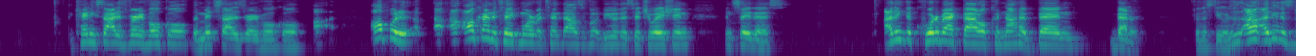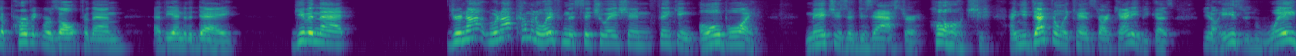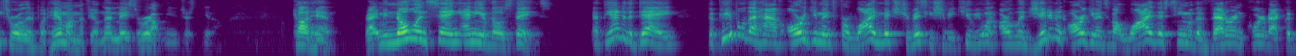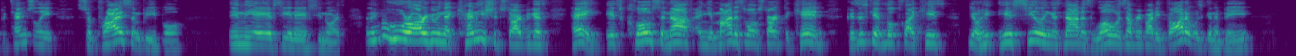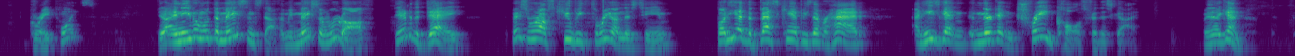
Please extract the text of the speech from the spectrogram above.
the Kenny side is very vocal. The Mitch side is very vocal. I, I'll put it. I'll kind of take more of a 10,000 foot view of the situation and say this. I think the quarterback battle could not have been better for the Steelers. I, I think this is the perfect result for them at the end of the day, given that you're not. We're not coming away from this situation thinking, "Oh boy, Mitch is a disaster. Oh, gee. and you definitely can't start Kenny because you know he's way too early to put him on the field. And then Mason Rudolph, you just you know cut him, right? I mean, no one's saying any of those things. At the end of the day, the people that have arguments for why Mitch Trubisky should be QB one are legitimate arguments about why this team with a veteran quarterback could potentially surprise some people in the AFC and AFC North. And people who are arguing that Kenny should start because hey, it's close enough, and you might as well start the kid because this kid looks like he's you know his ceiling is not as low as everybody thought it was going to be. Great points. You know, and even with the Mason stuff, I mean Mason Rudolph. At the end of the day, Mason Rudolph's QB three on this team, but he had the best camp he's ever had. and he's getting and they're getting trade calls for this guy. I mean, again,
